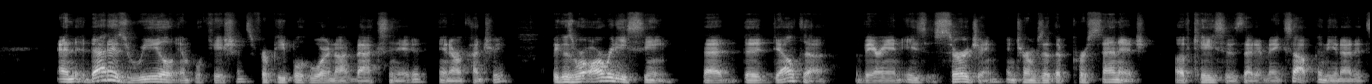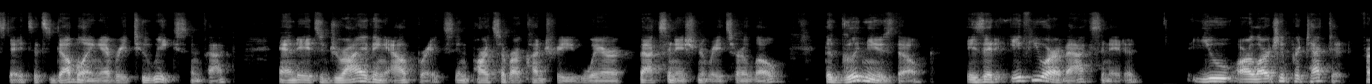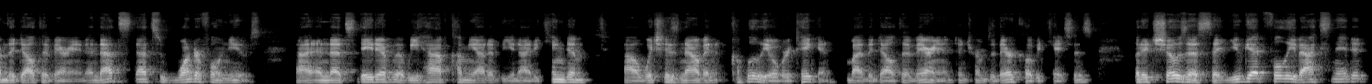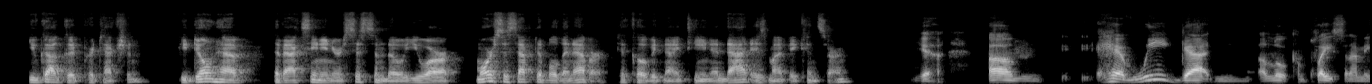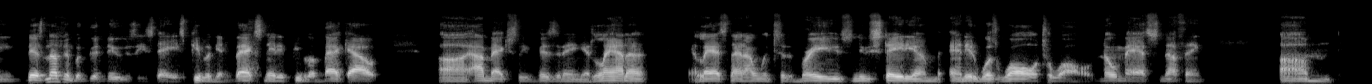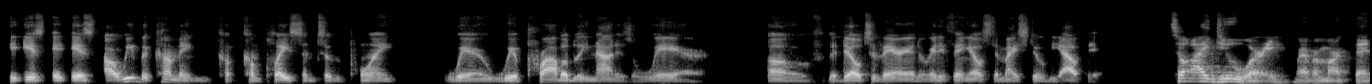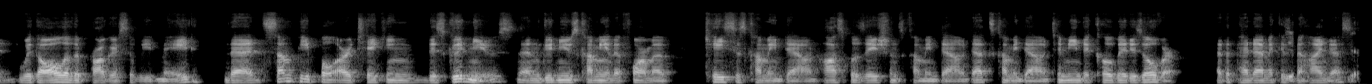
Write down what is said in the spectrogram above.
And that has real implications for people who are not vaccinated in our country, because we're already seeing that the Delta variant is surging in terms of the percentage of cases that it makes up in the United States. It's doubling every two weeks, in fact. And it's driving outbreaks in parts of our country where vaccination rates are low. The good news, though, is that if you are vaccinated, you are largely protected from the Delta variant. And that's, that's wonderful news. Uh, and that's data that we have coming out of the United Kingdom, uh, which has now been completely overtaken by the Delta variant in terms of their COVID cases. But it shows us that you get fully vaccinated, you've got good protection. If you don't have the vaccine in your system, though, you are more susceptible than ever to COVID 19. And that is my big concern. Yeah. Um, have we gotten a little complacent? I mean, there's nothing but good news these days. People are getting vaccinated, people are back out. Uh, I'm actually visiting Atlanta. And last night I went to the Braves new stadium and it was wall to wall, no mask, nothing. Um, is, is, are we becoming co- complacent to the point where we're probably not as aware of the Delta variant or anything else that might still be out there? So I do worry, Reverend Mark, that with all of the progress that we've made, that some people are taking this good news and good news coming in the form of cases coming down, hospitalizations coming down, deaths coming down to mean that COVID is over, that the pandemic is yeah. behind us. Yeah.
